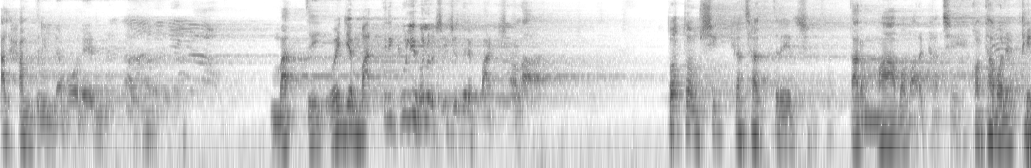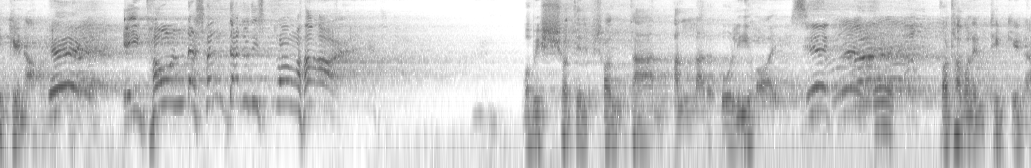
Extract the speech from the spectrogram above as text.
আলহামদুলিল্লাহ বলেন। মাতৃ ওই যে মাতৃকুলি হলো শিশুদের পাঠশালা। প্রথম শিক্ষা ছাত্রের তার মা বাবার কাছে। কথা বলে ঠিক কিনা? এই ফাউন্ডেশনটা যদি স্ট্রং হয় ভবিষ্যতের সন্তান আল্লাহর অলি হয়। কথা বলেন ঠিক কিনা?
